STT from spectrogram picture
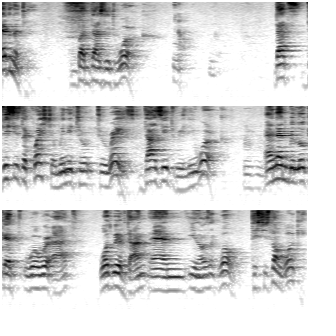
Definitely. But does it work? No. That's this is the question we need to, to raise. Does it really work? Mhm. And then we look at where we're at, what we have done, and you know, it's like, well, this is not working.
